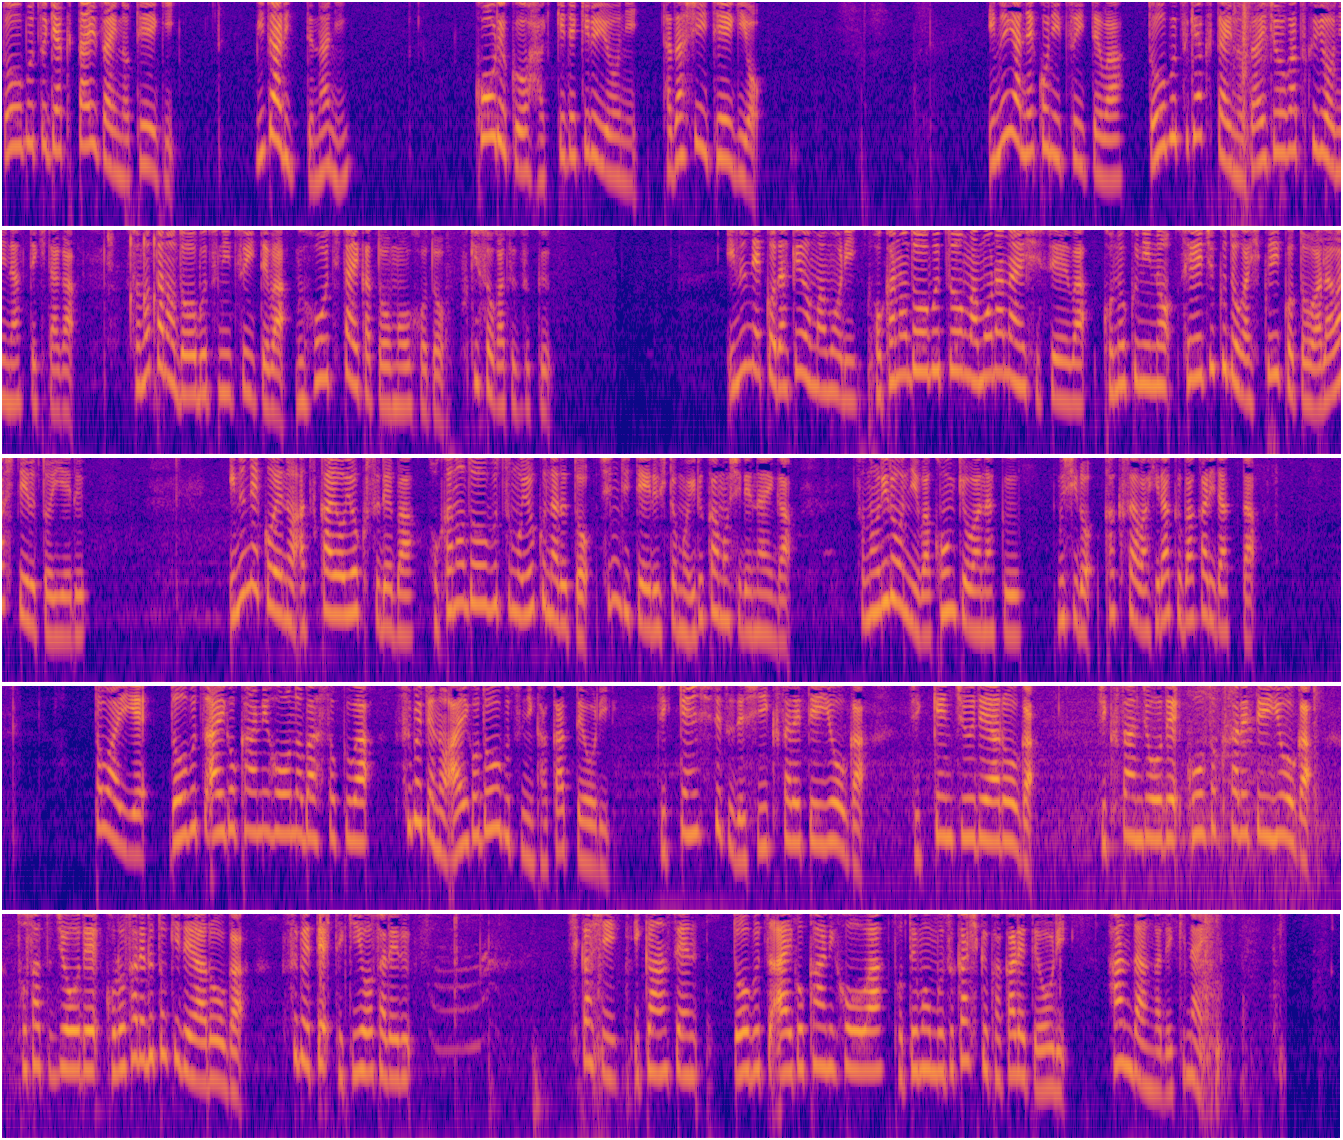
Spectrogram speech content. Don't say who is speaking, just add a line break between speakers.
動物虐待罪の定義。みだりって何？効力を発揮できるように正しい定義を。犬や猫については動物虐待の罪状がつくようになってきたが、その他の動物については無法地帯かと思うほど不起訴が続く。犬猫だけを守り、他の動物を守らない姿勢は、この国の成熟度が低いことを表していると言える。犬猫への扱いを良くすれば、他の動物も良くなると信じている人もいるかもしれないが、その理論には根拠はなく、むしろ格差は開くばかりだった。とはいえ、動物愛護管理法の罰則は、すべての愛護動物にかかっており、実験施設で飼育されていようが、実験中であろうが、畜産上で拘束されていようが、屠殺上で殺される時であろうが、すべて適用される。しかし、いかんせん、動物愛護管理法はとても難しく書かれており、判断ができない。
